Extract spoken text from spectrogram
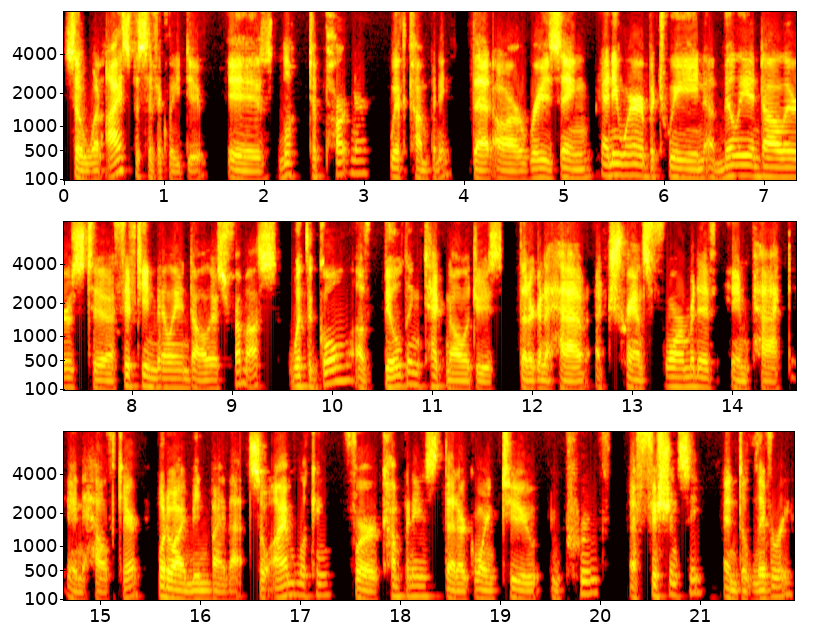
So what I specifically do is look to partner with companies that are raising anywhere between a million dollars to $15 million from us with the goal of building technologies that are going to have a transformative impact in healthcare. What do I mean by that? So I'm looking for companies that are going to improve efficiency and delivery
